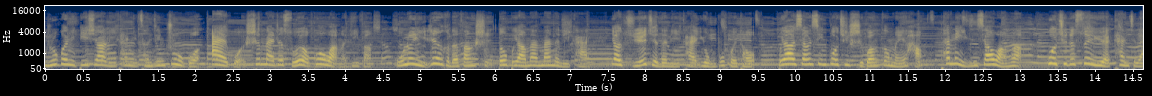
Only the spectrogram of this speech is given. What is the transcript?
如果你必须要离开你曾经住过、爱过、深埋着所有过往的地方，无论以任何的方式，都不要慢慢的离开，要决绝的离开，永不回头。不要相信过去时光更美好，他们已经消亡了。过去的岁月看起来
